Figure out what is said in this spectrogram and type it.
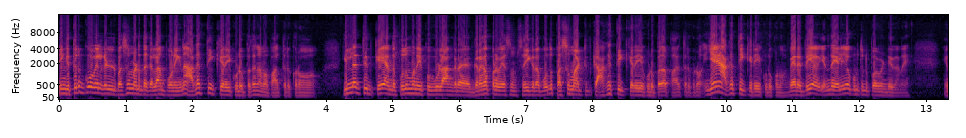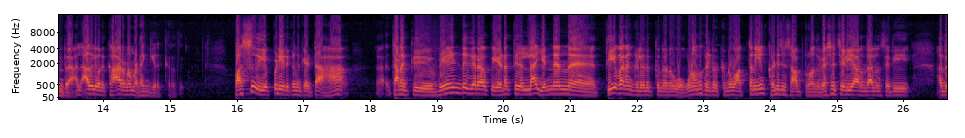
நீங்கள் திருக்கோவில்கள் பசுமடத்துக்கெல்லாம் போனீங்கன்னா அகத்திக்கீரை கொடுப்பதை நம்ம பார்த்துருக்குறோம். இல்லத்திற்கே அந்த புதுமனை புகுழாங்கிற கிரகப்பிரவேசம் செய்கிற போது பசுமாட்டிற்கு அகத்திக்கீரையை கொடுப்பதை பார்த்துருக்குறோம். ஏன் அகத்திக்கீரையை கொடுக்கணும்? வேற எதையோ எந்த இலையோ கொடுத்துட்டு போக வேண்டியதானே என்றால் அதில் ஒரு காரணம் அடங்கி இருக்கிறது பசு எப்படி இருக்குன்னு கேட்டால் தனக்கு வேண்டுகிற இடத்திலெல்லாம் என்னென்ன தீவனங்கள் இருக்கின்றனவோ உணவுகள் இருக்கின்றனவோ அத்தனையும் கடிச்சு சாப்பிட்ருவோம் அது விஷ செடியாக இருந்தாலும் சரி அது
